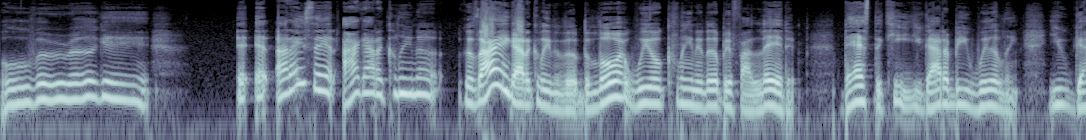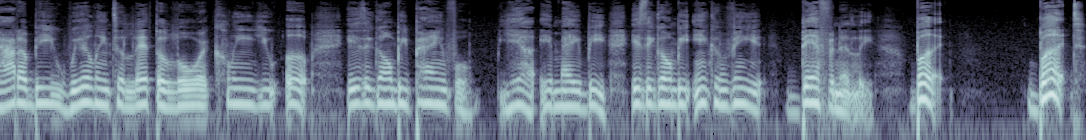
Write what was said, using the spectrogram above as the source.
over again. Are they saying I gotta clean up? Because I ain't gotta clean it up. The Lord will clean it up if I let Him. That's the key. You gotta be willing. You gotta be willing to let the Lord clean you up. Is it gonna be painful? Yeah, it may be. Is it gonna be inconvenient? Definitely. But, but,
